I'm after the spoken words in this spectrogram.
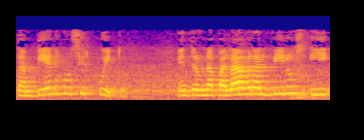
también es un circuito entre una palabra, el virus y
